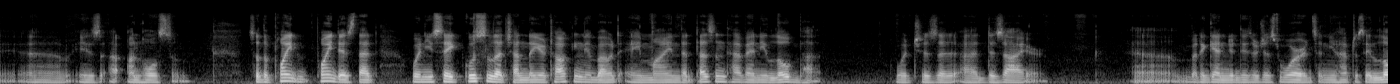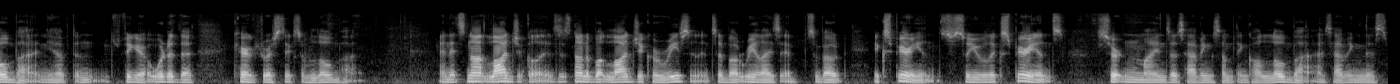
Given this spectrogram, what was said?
uh, is uh, unwholesome. So the point point is that when you say kusala chanda, you're talking about a mind that doesn't have any lobha, which is a, a desire. Um, but again, these are just words, and you have to say lobha, and you have to figure out what are the characteristics of lobha. And it's not logical. It's, it's not about logic or reason. It's about realize. It's about experience. So you will experience certain minds as having something called lobha, as having this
